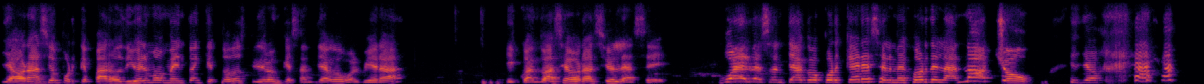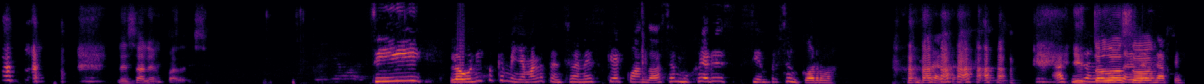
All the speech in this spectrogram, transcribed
Y a Horacio porque parodió el momento en que todos pidieron que Santiago volviera. Y cuando hace a Horacio le hace, vuelve Santiago porque eres el mejor de la noche. Y yo, le salen padrísimo. Sí, lo único que me llama la atención es que cuando hace mujeres siempre se encorva. Y son todos son- Capi.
